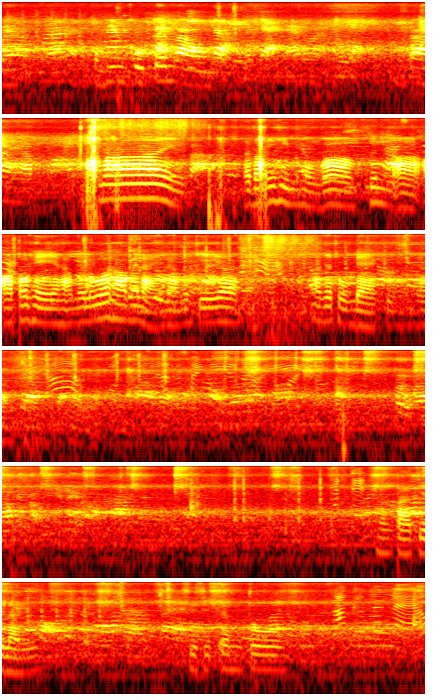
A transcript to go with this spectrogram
เนี้ย ผมพิมพ์ Google เอาใช่ครับไม่แล้วตอนนี้ทีมผมก็ขึ้นเออโต้เพย์ครับ ไม่รู้ว่าเข้าไปไหนนะเมื่อกี้ก็น่าจะถูกแดกอยู่เหมือนกันเปิดมาแล้วเป็นแบบนี้เลยเหรอน้ำตาจีไหล 40M ตูสร้างเครื่องเล่นแล้ว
